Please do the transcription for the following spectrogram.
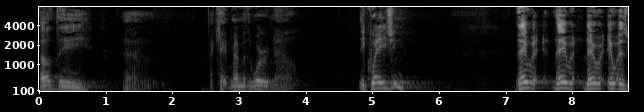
of the, uh, I can't remember the word now. equation. They were, they were, they were, it was,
